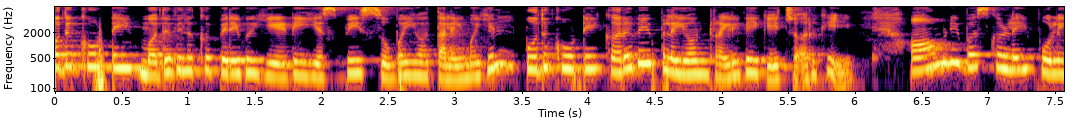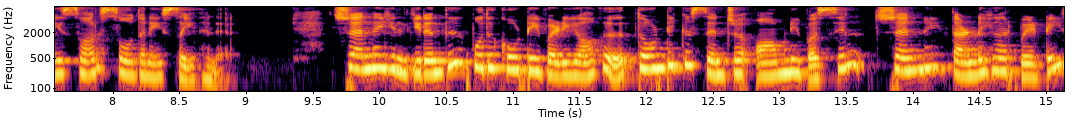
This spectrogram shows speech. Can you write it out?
புதுக்கோட்டை மதுவிலக்கு பிரிவு ஏடிஎஸ்பி சுபையா தலைமையில் புதுக்கோட்டை கருவேப்பிலையான் ரயில்வே கேட் அருகே ஆம்னி பஸ்களை போலீசார் சோதனை செய்தனர். சென்னையில் இருந்து புதுக்கோட்டை வழியாக தொண்டிக்கு சென்ற ஆம்னி பஸ்ஸில் சென்னை தண்டையார்பேட்டை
